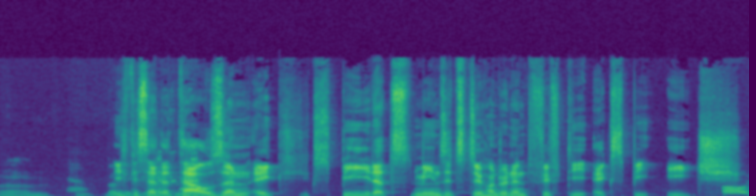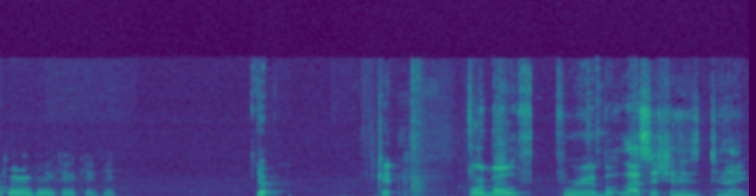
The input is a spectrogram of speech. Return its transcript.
Um, Yeah. if you said a thousand XP, that means it's two hundred and fifty XP each. Oh, okay, okay, okay, okay, okay. Yep. Okay. for both. For uh, bo- last session is tonight.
